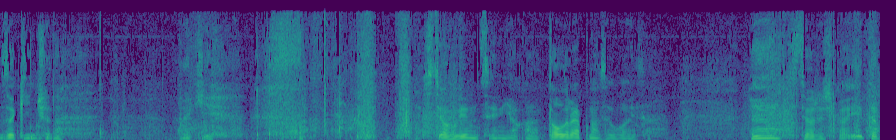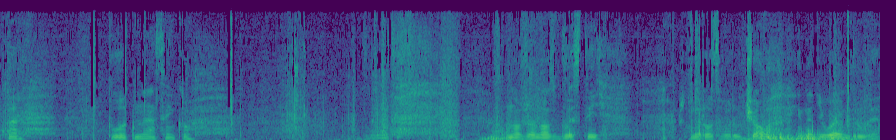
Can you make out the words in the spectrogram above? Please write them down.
закінчена. Такі. Стягуємо цим, як талреп називається. Е, стяжечка. І тепер плотнесенько. От. Воно вже у нас блистить, не розвиручало. І надіваємо друге.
